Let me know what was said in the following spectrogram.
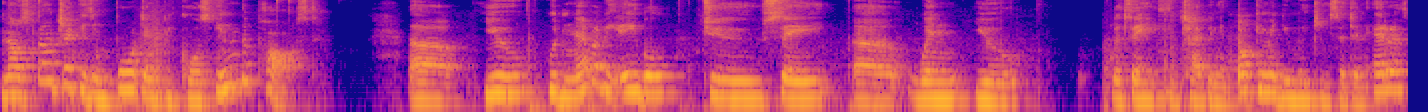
Now, spell check is important because in the past, uh, you would never be able to say uh, when you let's say you're typing a document, you're making certain errors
